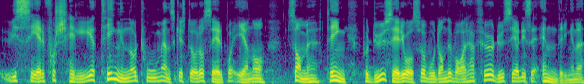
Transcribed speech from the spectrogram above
vi ser forskjellige ting når to mennesker står og ser på én og samme ting. For du ser jo også hvordan det var her før. Du ser disse endringene.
